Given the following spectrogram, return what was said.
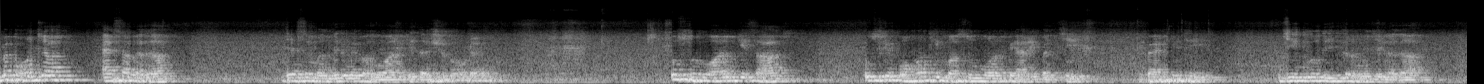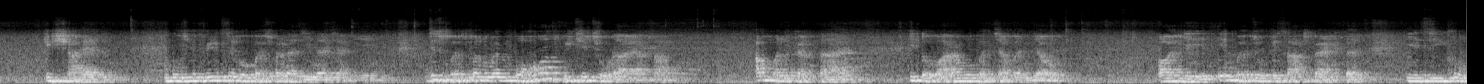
मैं पहुँचा, ऐसा लगा जैसे मंदिर में भगवान के दर्शन हो रहे हों। उस भगवान के साथ उसके बहुत ही मासूम और प्यारे बच्चे बैठे थे। जिनको देखकर मुझे लगा कि शायद मुझे फिर से वो बचपना जीना चाहिए। जिस बचपन में बहुत पीछे छोड़ आया था, अब मन करता है कि दोबारा वो बच्चा बन जाओ और ये, इन बच्चों के साथ बैठकर ये सीखूं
